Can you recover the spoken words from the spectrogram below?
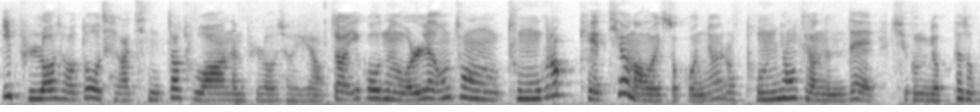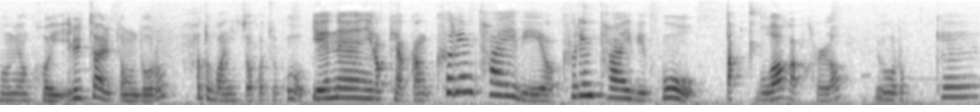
이 블러셔도 제가 진짜 좋아하는 블러셔예요. 진짜 이거는 원래 엄청 둥그렇게 튀어나와 있었거든요. 이런 돔 형태였는데 지금 옆에서 보면 거의 일자일 정도로 하도 많이 써가지고 얘는 이렇게 약간 크림 타입이에요. 크림 타입이고 딱 무화과 컬러? 이렇게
